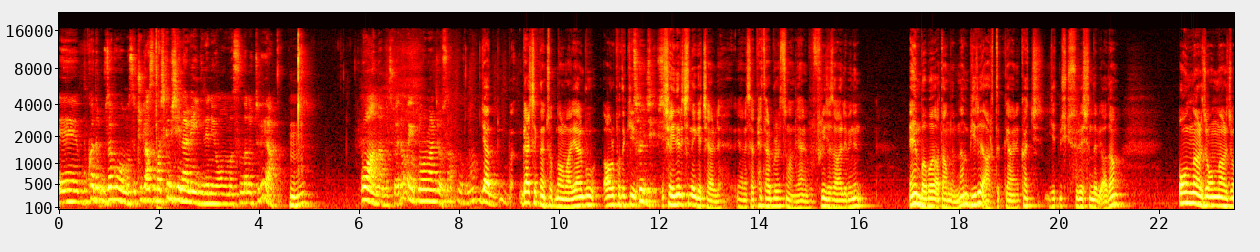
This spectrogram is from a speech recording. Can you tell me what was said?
e, bu kadar uzak olması. Çünkü aslında başka bir şeylerle ilgileniyor olmasından ötürü ya. O anlamda söyledim ama yok normal diyorsan o zaman ya gerçekten çok normal. Yani bu Avrupa'daki şey. şeyler için de geçerli. Yani mesela Peter Brötzmann yani bu free jazz aleminin en baba adamlarından biri artık yani kaç 70 küsur yaşında bir adam. Onlarca onlarca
